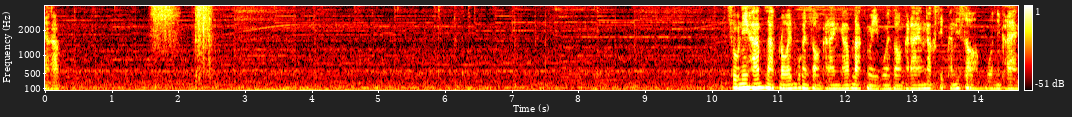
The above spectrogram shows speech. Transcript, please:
นะครับ สูตรนี้ครับ หลักร้อยบวกกันสองครั้งครับ หลักหน่วยบวกกันสองครั้ง หลักสิบครั้งที่สองบวกหนึ่งครั้ง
